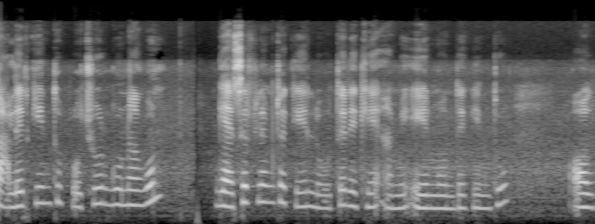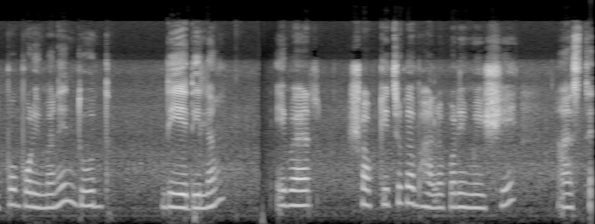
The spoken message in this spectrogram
তালের কিন্তু প্রচুর গুণাগুণ। গ্যাসের ফ্লেমটাকে লোতে রেখে আমি এর মধ্যে কিন্তু অল্প পরিমাণে দুধ দিয়ে দিলাম। এবার সব কিছুকে ভালো করে মিশিয়ে আস্তে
